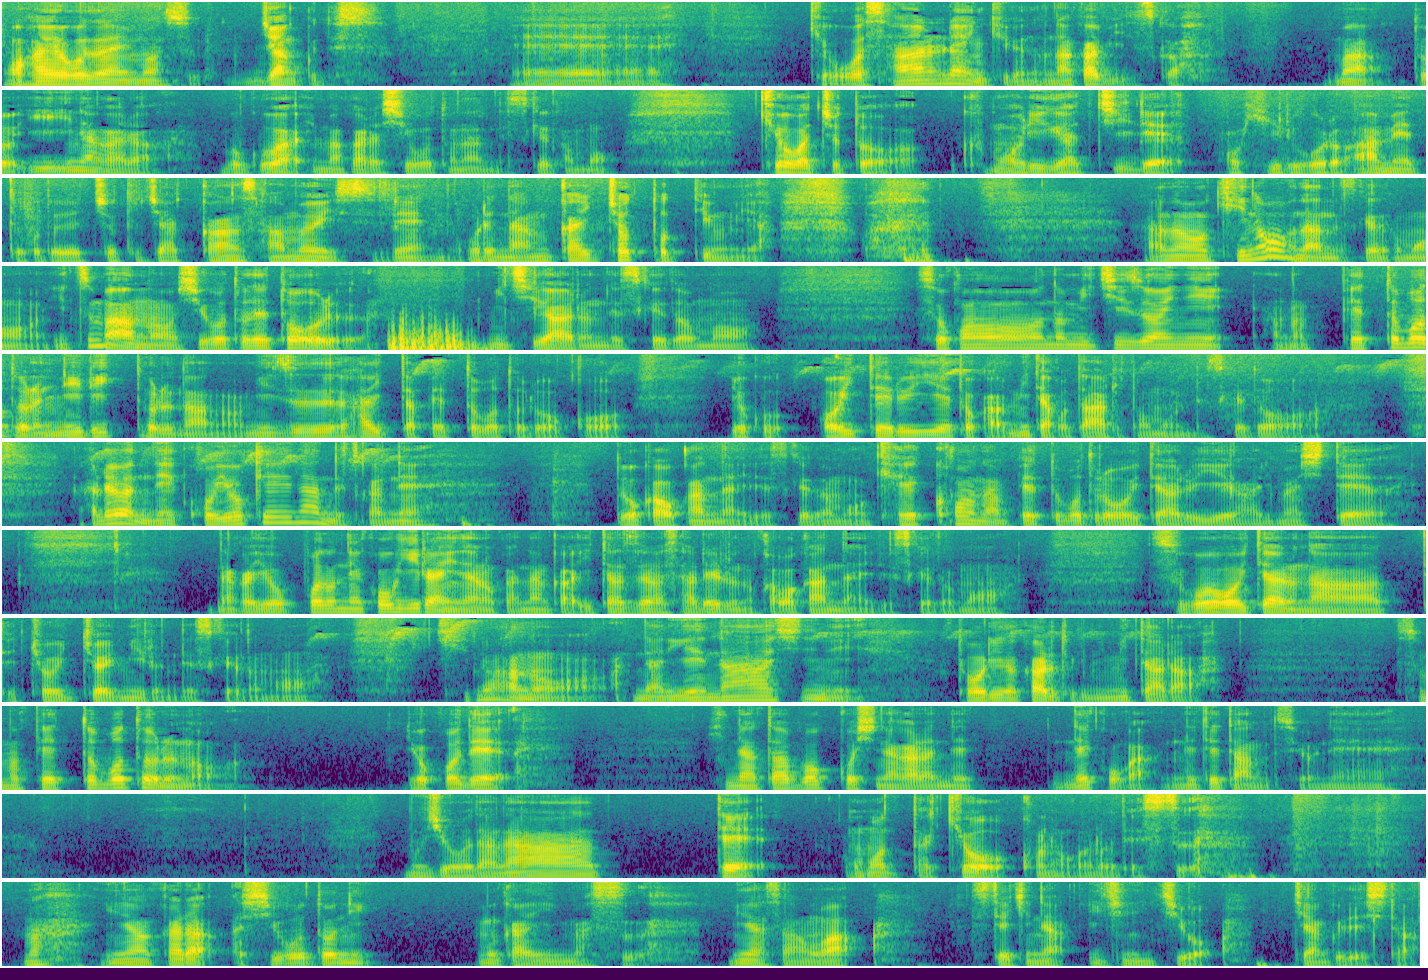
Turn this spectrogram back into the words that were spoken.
おはようございます。ジャンクです。えー、今日は3連休の中日ですか。まあと言いながら僕は今から仕事なんですけども今日はちょっと曇りがちでお昼頃雨ってことでちょっと若干寒いっすね俺何回ちょっとって言うんや。あの昨日なんですけどもいつもあの仕事で通る道があるんですけどもそこの道沿いにあのペットボトル2リットルのあの水入ったペットボトルをこうよく置いてる家とか見たことあると思うんですけどあれは猫よけなんですかね。どうかわかんないですけども結構なペットボトル置いてある家がありましてなんかよっぽど猫嫌いなのかなんかいたずらされるのかわかんないですけどもすごい置いてあるなーってちょいちょい見るんですけども昨日あの何気なしに通りがかる時に見たらそのペットボトルの横で日向ぼっこしながら、ね、猫が寝てたんですよね。無情だなって思った今日この頃です。まあ今から仕事に向かいます。皆さんは素敵な一日をジャンクでした。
